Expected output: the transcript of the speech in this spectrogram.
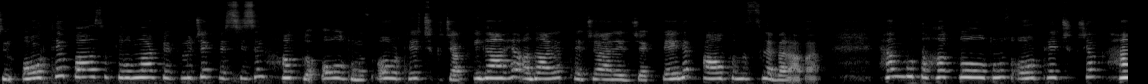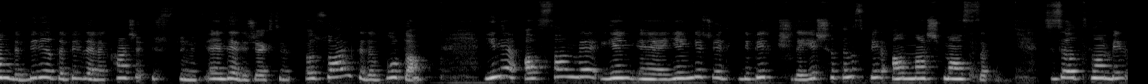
Şimdi ortaya bazı durumlar dökülecek ve sizin haklı olduğunuz ortaya çıkacak. İlahi adalet tecelli edecek. Değnek altılısıyla beraber. Hem burada haklı olduğunuz ortaya çıkacak hem de bir ya da birilerine karşı üstünlük elde edeceksiniz. Özellikle de burada Yine aslan ve e, yengeç etkili bir kişiyle yaşadığınız bir anlaşmazlık, size atılan bir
